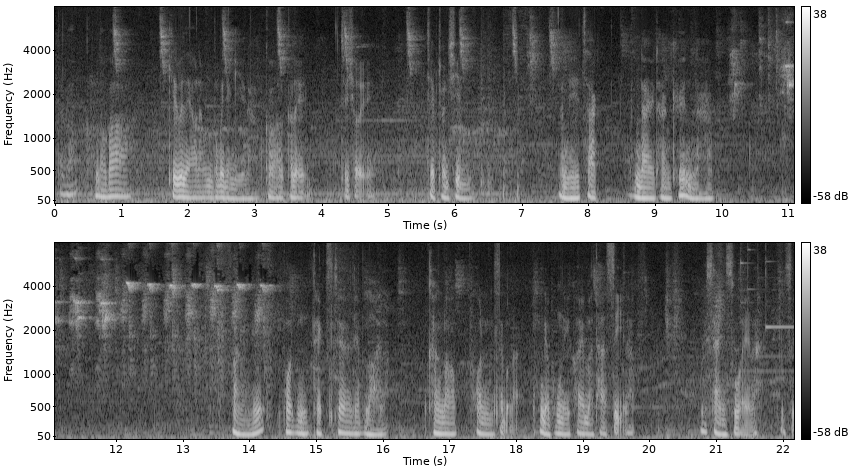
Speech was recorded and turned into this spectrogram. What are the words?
แต่ก็เราก็ คิดไว้แล้วนะมันต้องเป็นอย่างนี้นะก็ก็เลยเฉยๆเจ็บจนชินอันนี้จากบันไดทางขึ้นนะครับฝั่งนี้พ่น texture เรียบร้อยแล้วข้างนอกพ่นเสร็จละเดี๋ยวพรุ่งนี้ค่อยมาทาสีแล้วแสงสวยนะดูสิ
